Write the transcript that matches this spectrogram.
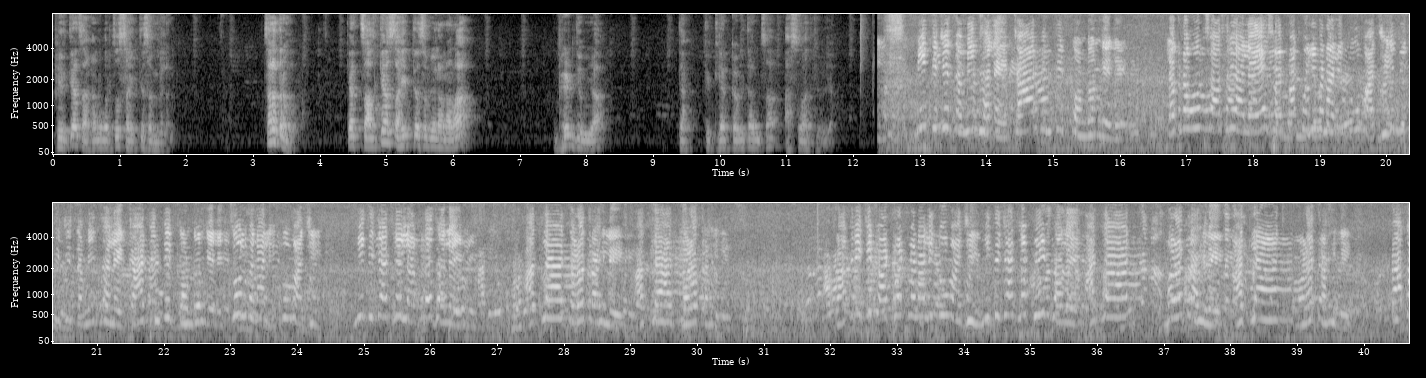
फिरत्या चाकांवरचं साहित्य संमेलन. चला तर मग त्या चालत्या साहित्य संमेलनाला भेट देऊया. त्या तिथल्या कवितांचा आस्वाद घेऊया. मी तिची जमीन झाले. चार भिंतीत कोंडून गेले. लग्न होऊन सासरी आले. स्वयंपाक खोली म्हणाली तू माझी मी तिची जमीन झाले. चार भिंतीत कोंडून गेले. चूल म्हणाली तू माझी. मी तिच्यातले लाकडं झाले. आतल्या तळत जळत राहिले. आतल्या आत जळत राहिले. भाकरीची काठवट म्हणाली तू माझी. मी तिच्यातलं पीठ झाले. आतल्या मळत राहिले. आतल्या मळत राहिले.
